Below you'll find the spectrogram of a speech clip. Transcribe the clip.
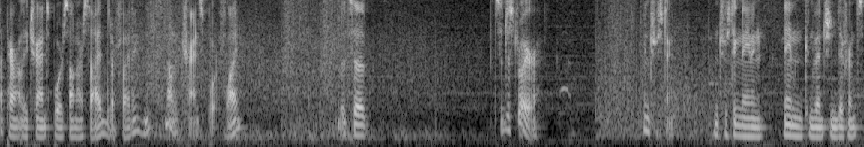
apparently transports on our side that are fighting. It's not a transport flight. It's a it's a destroyer. Interesting. Interesting naming naming convention difference.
